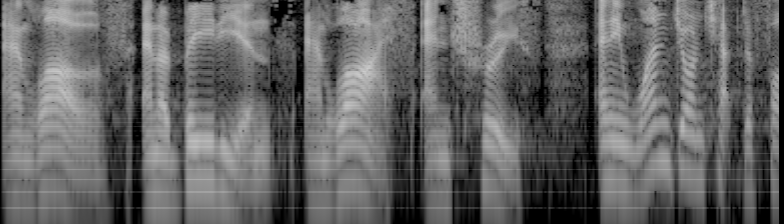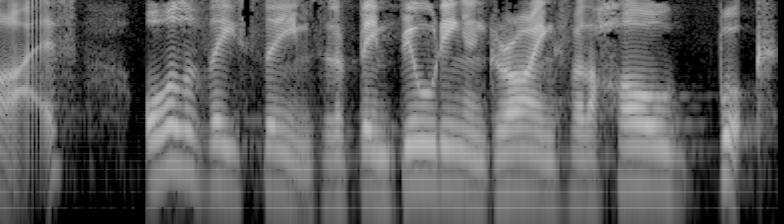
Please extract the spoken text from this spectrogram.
and love and obedience and life and truth. And in 1 John chapter 5, all of these themes that have been building and growing for the whole book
